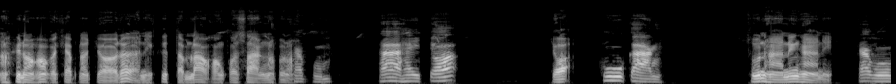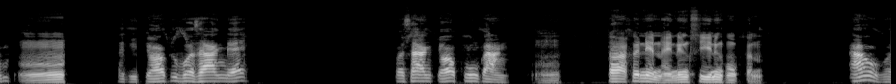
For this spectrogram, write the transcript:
อะพี่น้องเขาก็แคปหน้าจอเด้ออันนี้คือตำเล่าวของพอสร้างเนาะพี่น้องครับผม ถ้าให้เจาะเจาะคู่กลางศูนย์หาหนึ่งหานี่ ครับผมอืมถ้าที่เจาะคือบัวสร้างเด้บัวสร้างเจาะคู่กลางอืมแตว่าคือเน้นให้หนึ่งสี่หนึ่งหกสันเอ้าก็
